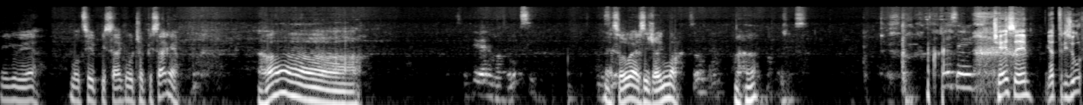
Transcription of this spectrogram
Irgendwie. Wollt sie etwas sagen? Willst du etwas sagen? Ah, Die wären mal so gewesen. ja, so wäre sie schon immer. So, gell? Aha. Tschüssi. Jesse, ja, die Frisur.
